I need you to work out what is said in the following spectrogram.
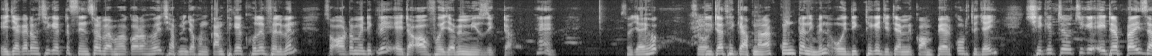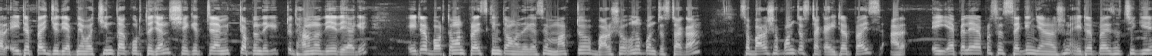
এই জায়গাটা হচ্ছে কি একটা সেন্সর ব্যবহার করা হয়েছে। আপনি যখন কান থেকে খুলে ফেলবেন সো অটোমেটিকলি এটা অফ হয়ে যাবে মিউজিকটা হ্যাঁ? সো যাই হোক। দুইটা থেকে আপনারা কোনটা নেবেন? ওই দিক থেকে যদি আমি কম্পেয়ার করতে যাই, সেক্ষেত্রে হচ্ছে কি এইটার প্রাইস আর এইটার প্রাইস যদি আপনি আবার চিন্তা করতে যান, সেক্ষেত্রে আমি একটু আপনাদেরকে একটু ধারণা দিয়ে দিই আগে। এইটার বর্তমান প্রাইস কিন্তু আমাদের কাছে মাত্র বারোশো উনপঞ্চাশ টাকা। সো বারোশো পঞ্চাশ টাকা এইটার প্রাইস আর এই অ্যাপেল এয়ারপোর্সের সেকেন্ড জেনারেশন এইটার প্রাইস হচ্ছে গিয়ে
